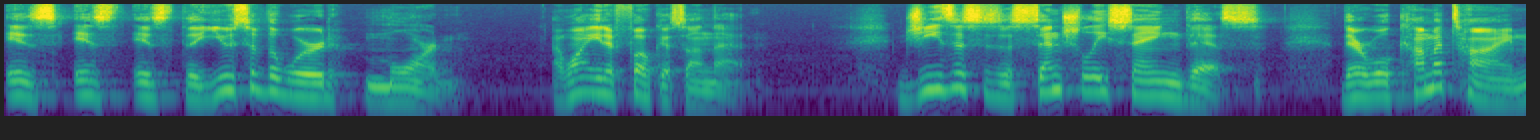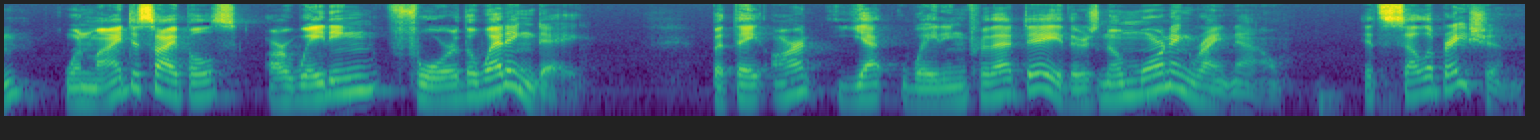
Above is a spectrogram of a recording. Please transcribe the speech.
is, is, is the use of the word mourn. I want you to focus on that. Jesus is essentially saying this There will come a time when my disciples are waiting for the wedding day, but they aren't yet waiting for that day. There's no mourning right now, it's celebration.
